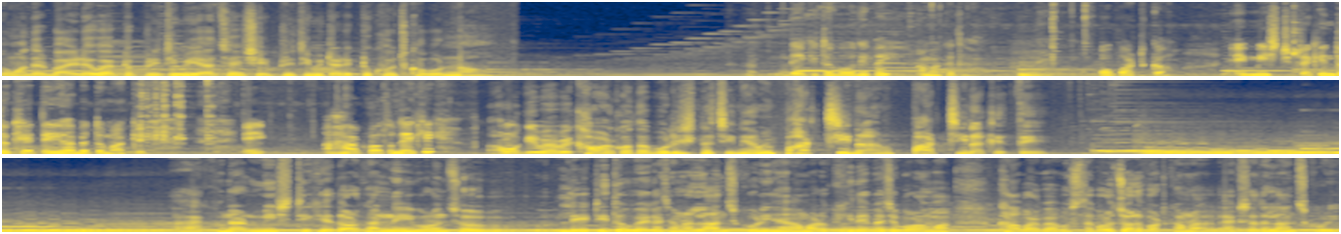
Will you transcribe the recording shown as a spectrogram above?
তোমাদের বাইরেও একটা পৃথিবী আছে সেই পৃথিবীটার একটু খোঁজ খবর নাও। দেখি তো বৌদি ভাই আমাকে দাও। ও পটকা এই মিষ্টিটা কিন্তু খেতেই হবে তোমাকে। এই হা কত দেখি? আমাকে এভাবে খাওয়ার কথা বলিস না চিনি। আমি পারছি না আমি পারছি না খেতে। এখন আর মিষ্টি খেয়ে দরকার নেই বরঞ্চ লেটই তো হয়ে গেছে। আমরা লাঞ্চ করি হ্যাঁ আমারও খিদে পেয়েছে। বড় মা খাবার ব্যবস্থা করো। চলো পটকা আমরা একসাথে লাঞ্চ করি।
